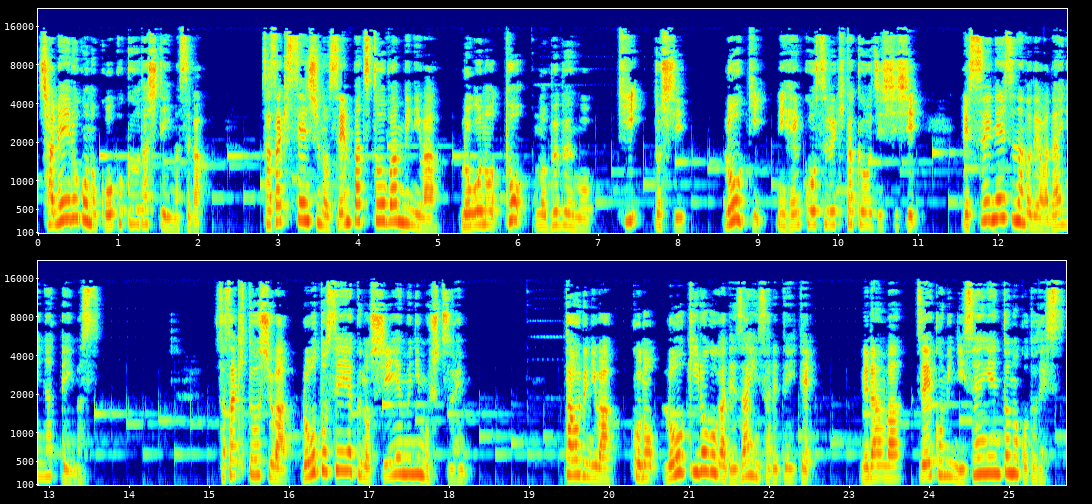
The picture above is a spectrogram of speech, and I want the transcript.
社名ロゴの広告を出していますが、佐々木選手の先発登板日にはロゴのとの部分をきとし、ローキに変更する企画を実施し、SNS などで話題になっています。佐々木投手はロート製薬の CM にも出演。タオルにはこのローキロゴがデザインされていて、値段は税込み2000円とのことです。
